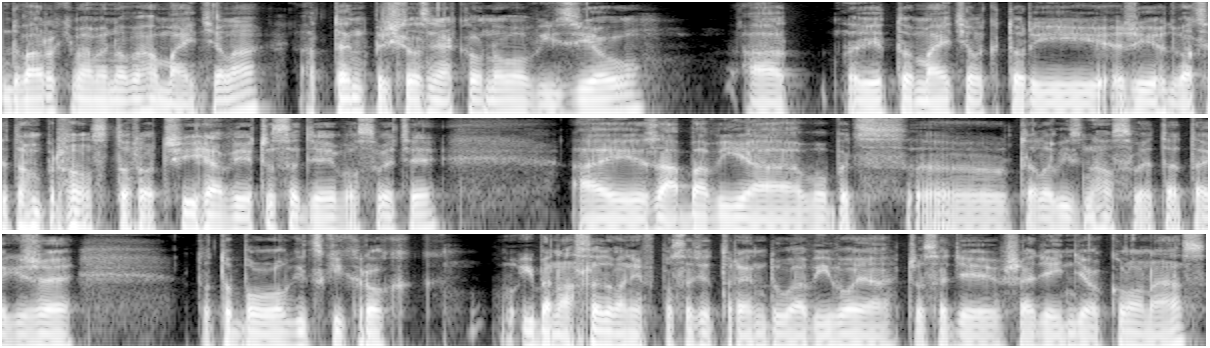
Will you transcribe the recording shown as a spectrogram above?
dva roky máme nového majiteľa a ten prišiel s nejakou novou víziou a je to majiteľ, ktorý žije v 21. storočí a vie, čo sa deje vo svete, aj zábavy a vôbec e, televízneho sveta, takže toto bol logický krok, iba nasledovanie v podstate trendu a vývoja, čo sa deje všade inde okolo nás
